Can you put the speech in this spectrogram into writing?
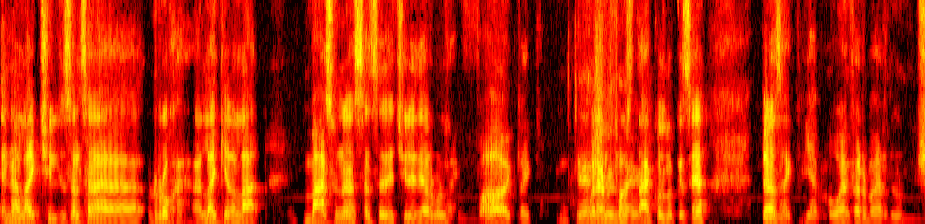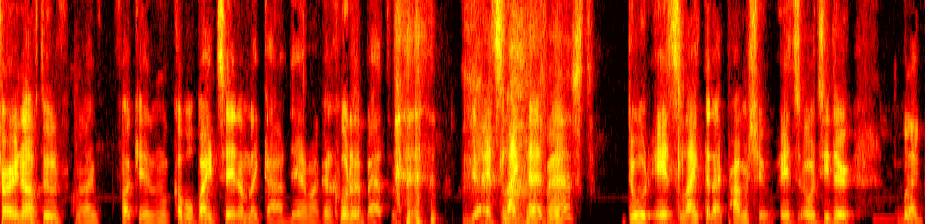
and I like chile, salsa roja. I like it a lot. Más una salsa de chile de árbol, like fuck, like Yeah, whatever, los tacos, lo que sea. But I was like, yeah, me voy a enfermar, dude. Sure enough, dude, like fucking a couple bites in, I'm like, god damn, I gotta go to the bathroom. yeah, it's like that, fast. Dude. It's like that. I promise you. It's or it's either like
